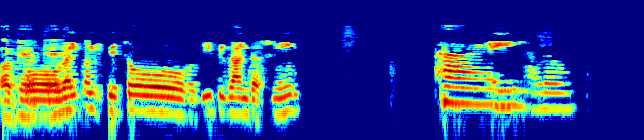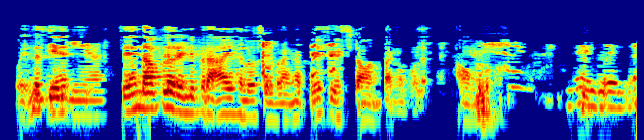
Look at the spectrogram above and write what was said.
Okay okay welcome show Deepika and Dharshini hi hello இருக்கீங்க சேர்ந்தாப்புல ரெண்டு பேரும் ஹாய் ஹலோ சொல்றாங்க. பேசி வச்சுட்டா வந்துட்டாங்க போல. அவங்க. இல்ல இல்ல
